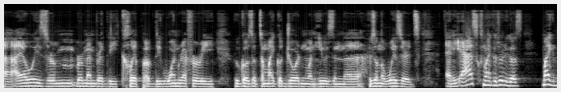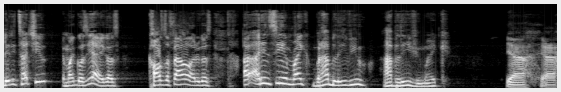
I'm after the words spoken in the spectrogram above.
uh, I always rem- remember the clip of the one referee who goes up to Michael Jordan when he was in the who's on the Wizards, and he asks Michael Jordan, he goes, "Mike, did he touch you?" And Mike goes, "Yeah." He goes, calls the foul, and he goes, I, I didn't see him, Mike, but I believe you. I believe you, Mike." Yeah, yeah.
